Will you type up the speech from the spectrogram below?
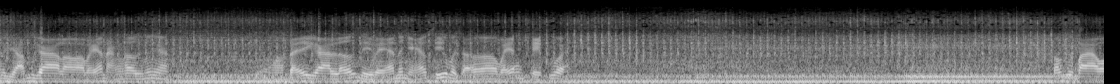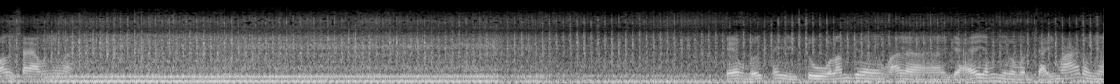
Nó giảm ga là bẻ nặng hơn nữa nha. Để ga lớn thì bẻ nó nhẹ xíu mà sợ bẻ không kịp các bạn. Có cái bao ở sau nhưng mà kéo nước thấy gì chua lắm chứ không phải là dễ giống như là mình chạy máy đâu nha.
